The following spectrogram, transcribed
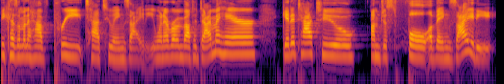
because I'm going to have pre tattoo anxiety. Whenever I'm about to dye my hair, get a tattoo, I'm just full of anxiety.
